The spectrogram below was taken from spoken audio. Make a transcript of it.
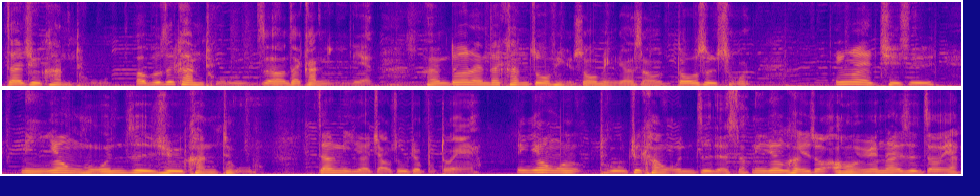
再去看图，而不是看图之后再看理念。很多人在看作品说明的时候都是错，因为其实你用文字去看图，这样你的角度就不对。你用图去看文字的时候，你就可以说哦，原来是这样，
